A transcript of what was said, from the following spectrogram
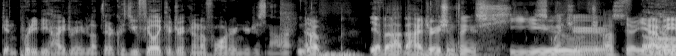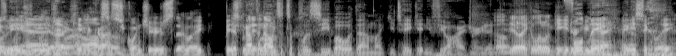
getting pretty dehydrated up there because you feel like you're drinking enough water and you're just not. Yep. Yeah, the the hydration thing is huge Sqwinchers. up there. Yeah, Oh, we we, yeah, we uh, were came across awesome. sqwinchers. They're like basically If nothing little, else, it's a placebo with them. Like you take it and you feel hydrated. Oh, they're like a little Gatorade me. pack, Yeah. basically.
